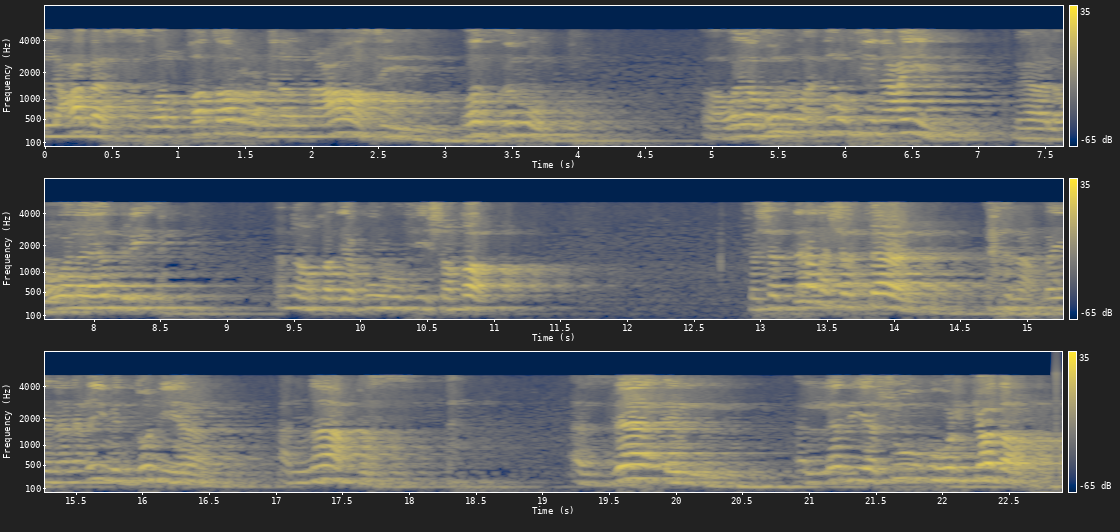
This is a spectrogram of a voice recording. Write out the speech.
العبث والقطر من المعاصي والذنوب. ويظن أنه في نعيم. بهذا هو لا يدري أنه قد يكون في شقاء. فشتان شتان بين نعيم الدنيا الناقص الزائل الذي يشوبه الكدر.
